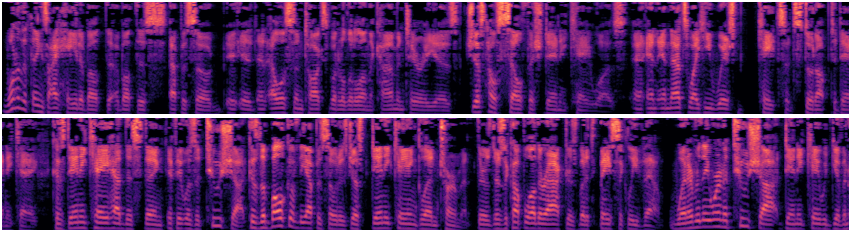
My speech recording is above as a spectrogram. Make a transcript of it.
One of the things I hate about the, about this episode, it, it, and Ellison talks about it a little on the commentary, is just how selfish Danny Kaye was, and, and and that's why he wished Cates had stood up to Danny Kaye, because Danny Kaye had this thing. If it was a two shot, because the bulk of the episode is just Danny Kaye and Glenn Turman. There's there's a couple other actors, but it's basically them. Whenever they were in a two shot, Danny Kaye would give an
